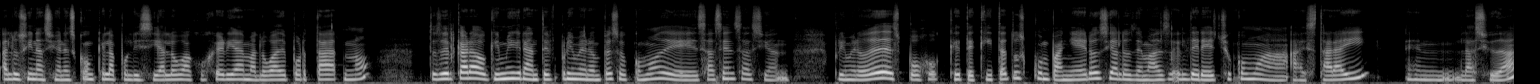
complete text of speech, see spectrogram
alucinaciones con que la policía lo va a coger y además lo va a deportar, ¿no? Entonces el karaoke inmigrante primero empezó como de esa sensación, primero de despojo que te quita a tus compañeros y a los demás el derecho como a, estar ahí en la ciudad,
